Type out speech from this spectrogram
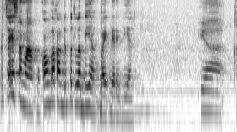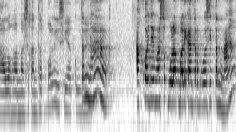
Percaya sama aku, kamu bakal dapet lebih yang baik dari dia. Ya kalau nggak masuk kantor polisi aku. Tenang, aku aja masuk bolak-balik kantor polisi tenang.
